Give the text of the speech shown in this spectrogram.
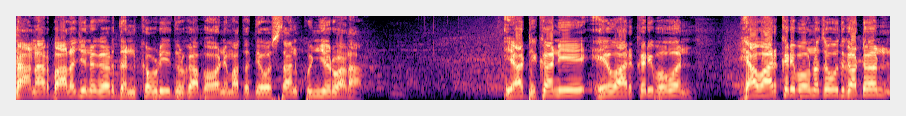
राहणार बालाजीनगर धनकवडी दुर्गा भवानी माता देवस्थान कुंजीरवाडा. या ठिकाणी हे वारकरी भवन ह्या वारकरी भवनाचं उद्घाटन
